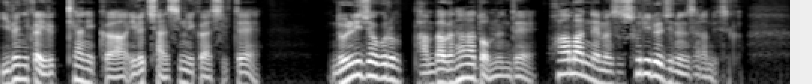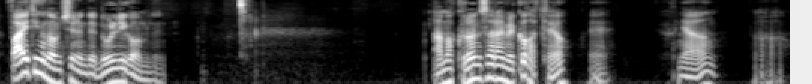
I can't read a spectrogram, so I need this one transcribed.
이러니까 이렇게 하니까 이렇지 않습니까 했을 때 논리적으로 반박은 하나도 없는데 화만 내면서 소리를 지르는 사람도 있으니까 파이팅은 넘치는데 논리가 없는 아마 그런 사람일 것 같아요. 예. 그냥 어,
